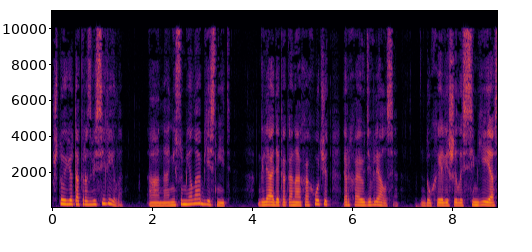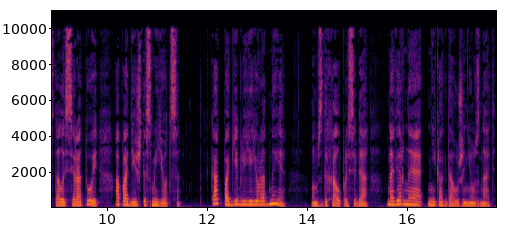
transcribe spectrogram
что ее так развеселило. А она не сумела объяснить. Глядя, как она хохочет, Эрхай удивлялся. Духе лишилась семьи и осталась сиротой, а поди ж ты смеется. Как погибли ее родные? Он вздыхал про себя. Наверное, никогда уже не узнать.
